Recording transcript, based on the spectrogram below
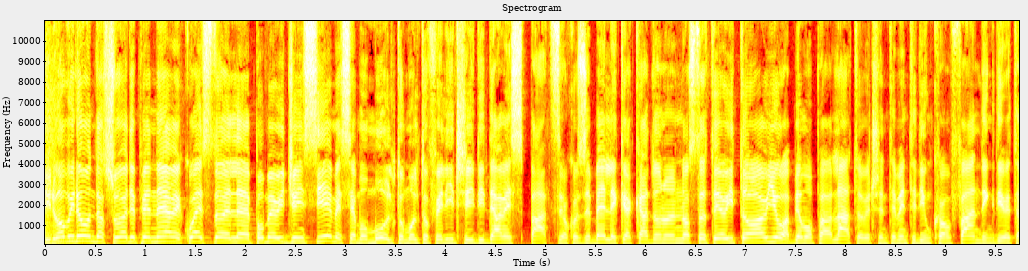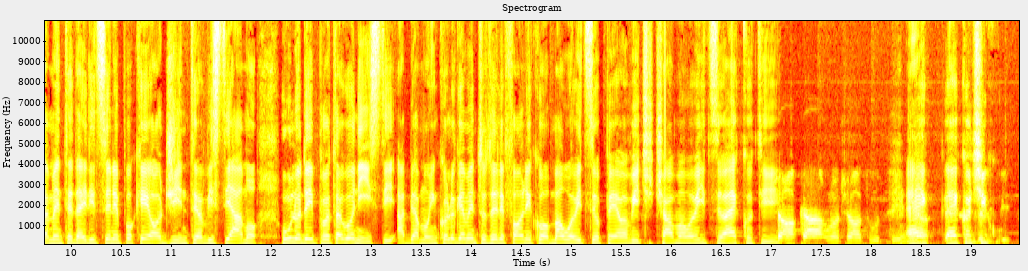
Di nuovo in onda su Radio PNR, questo è il pomeriggio insieme, siamo molto molto felici di dare spazio a cose belle che accadono nel nostro territorio, abbiamo parlato recentemente di un crowdfunding direttamente da Edizione Poké, oggi intervistiamo uno dei protagonisti, abbiamo in collegamento telefonico Maurizio Perovic, ciao Maurizio, eccoti. Ciao Carlo, ciao a tutti. Eh, eccoci qui.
